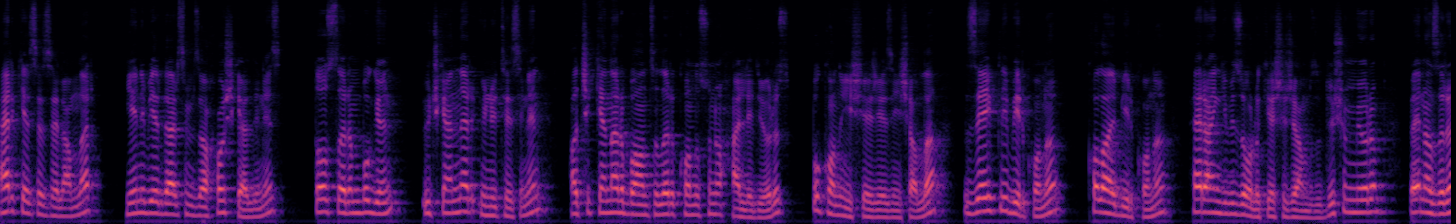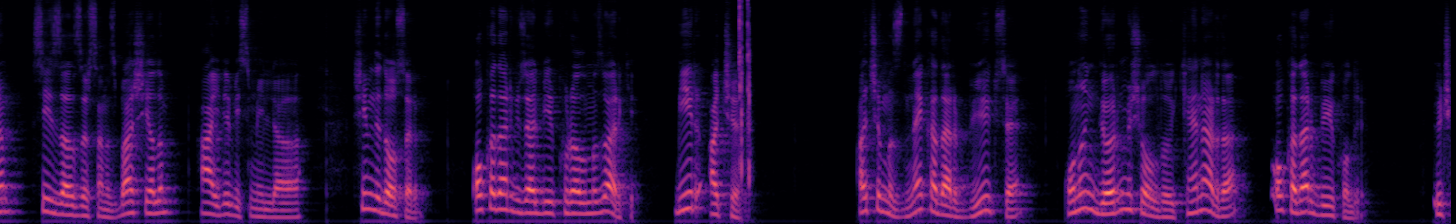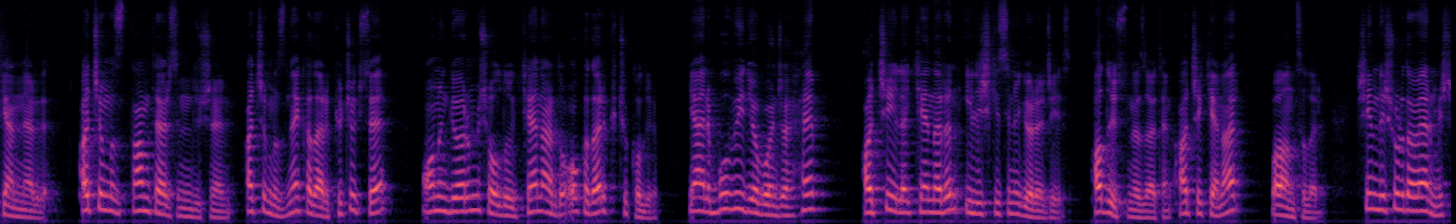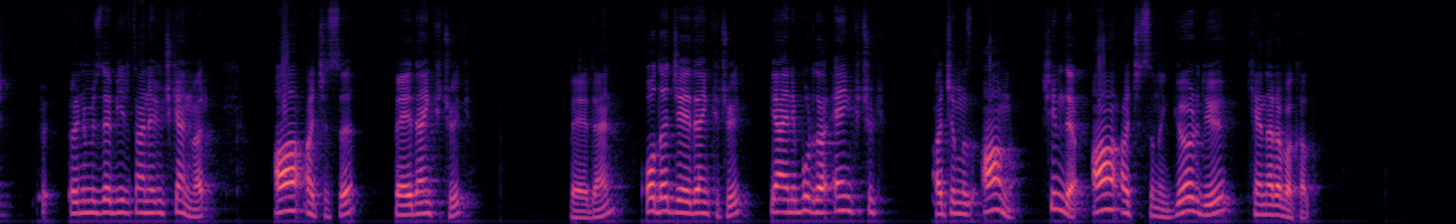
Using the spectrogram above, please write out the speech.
Herkese selamlar. Yeni bir dersimize hoş geldiniz. Dostlarım bugün üçgenler ünitesinin açıkenar bağıntıları konusunu hallediyoruz. Bu konuyu işleyeceğiz inşallah. Zevkli bir konu, kolay bir konu. Herhangi bir zorluk yaşayacağımızı düşünmüyorum. Ben hazırım. Siz de hazırsanız başlayalım. Haydi bismillah. Şimdi dostlarım, o kadar güzel bir kuralımız var ki bir açı açımız ne kadar büyükse onun görmüş olduğu kenar da o kadar büyük oluyor üçgenlerde. Açımız tam tersini düşünelim. Açımız ne kadar küçükse onun görmüş olduğu kenar da o kadar küçük oluyor. Yani bu video boyunca hep açı ile kenarın ilişkisini göreceğiz. Adı üstünde zaten açı kenar bağıntıları. Şimdi şurada vermiş. Önümüzde bir tane üçgen var. A açısı B'den küçük. B'den. O da C'den küçük. Yani burada en küçük açımız A mı? Şimdi A açısını gördüğü kenara bakalım.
